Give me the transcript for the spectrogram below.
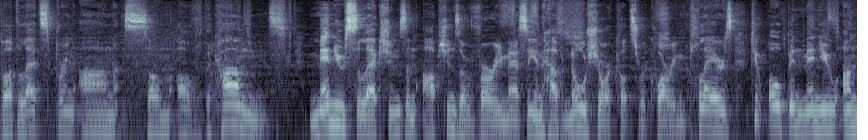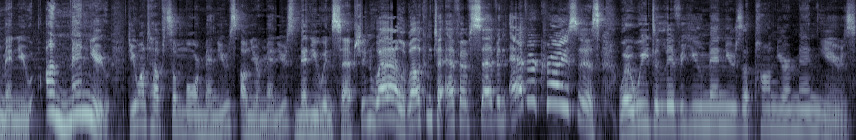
But let's bring on some of the cons. Menu selections and options are very messy and have no shortcuts requiring players to open menu on menu on menu. Do you want to have some more menus on your menus? Menu Inception? Well, welcome to FF7 Ever Crisis, where we deliver you menus upon your menus.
